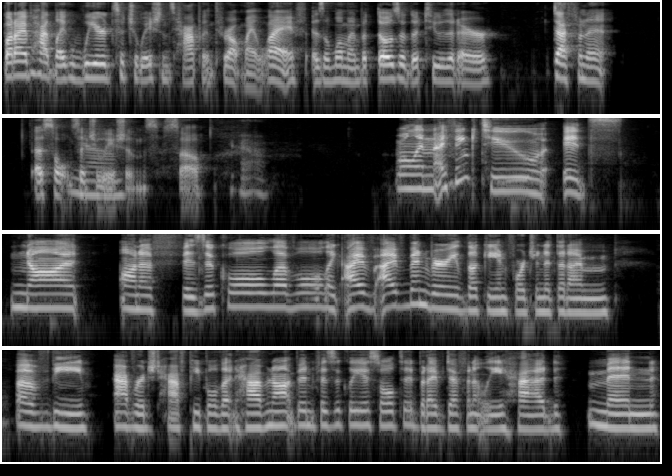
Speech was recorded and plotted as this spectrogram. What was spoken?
but i've had like weird situations happen throughout my life as a woman but those are the two that are definite assault Yeah. situations so Yeah. Well, and I think too, it's not on a physical level. Like I've I've been very lucky and fortunate that I'm of the averaged half people that have not been physically assaulted, but I've definitely had men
